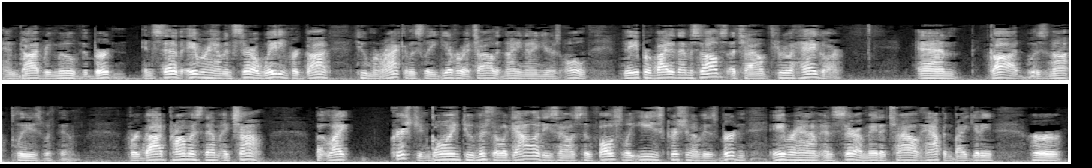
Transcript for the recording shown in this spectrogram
and God removed the burden, instead of Abraham and Sarah waiting for God to miraculously give her a child at 99 years old, they provided themselves a child through Hagar, and God was not pleased with them. For God promised them a child. But like Christian going to Mr. Legality's house to falsely ease Christian of his burden, Abraham and Sarah made a child happen by getting her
